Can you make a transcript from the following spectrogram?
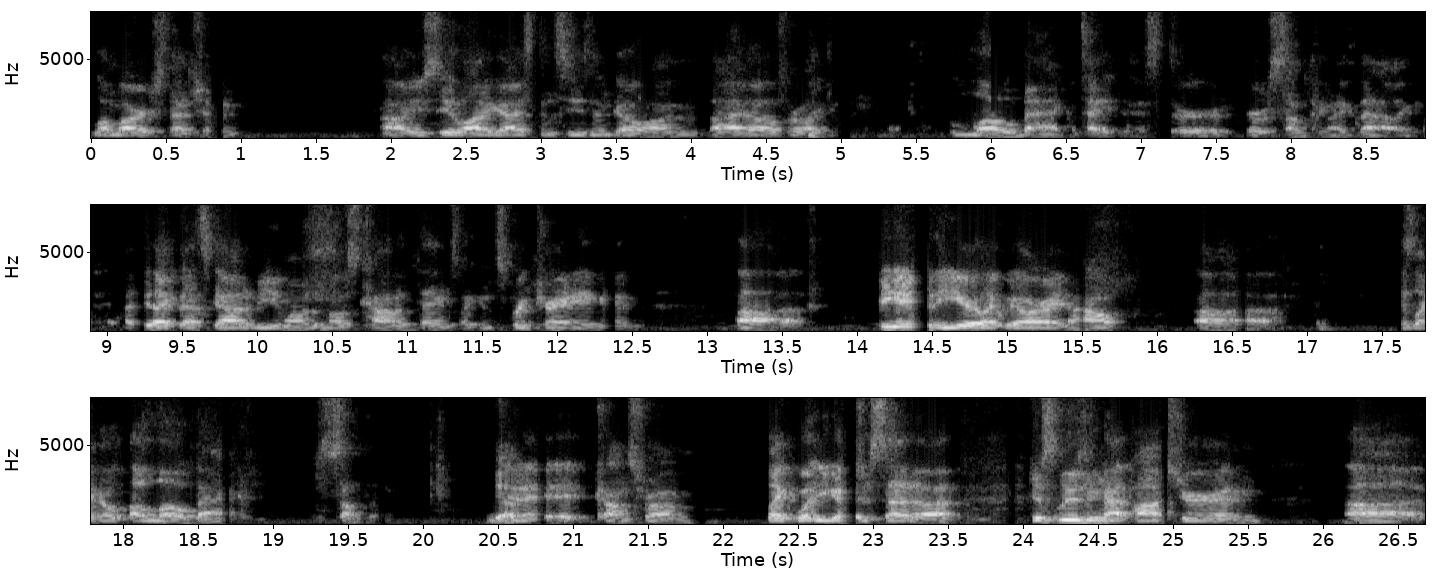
lumbar extension. Uh, you see a lot of guys in season go on the IL for like low back tightness or or something like that. Like I feel like that's got to be one of the most common things, like in spring training and uh, beginning of the year, like we are right now, uh, is like a, a low back something. Yeah. And it, it comes from like what you guys just said, uh, just losing that posture and uh,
